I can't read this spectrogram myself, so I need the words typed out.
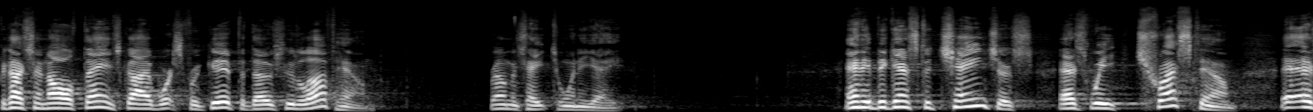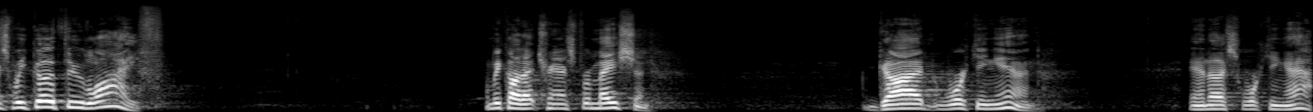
Because in all things, God works for good for those who love him. Romans 8 28. And he begins to change us as we trust him, as we go through life. And we call that transformation. God working in and us working out.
